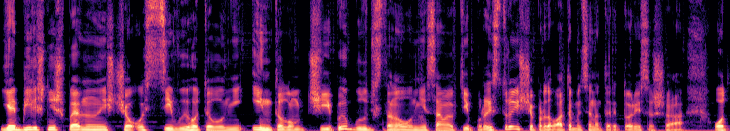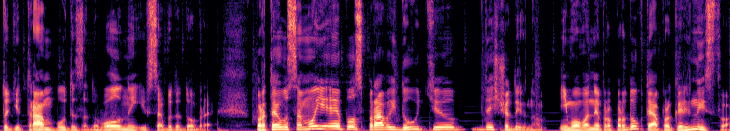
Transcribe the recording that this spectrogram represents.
я більш ніж впевнений, що ось ці виготовлені Intel чіпи будуть встановлені саме в ті пристрої, що продаватимуться на території США. От тоді Трамп буде задоволений і все буде добре. Проте у самої Apple справи йдуть е, дещо дивно. І мова не про продукти, а про керівництво.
